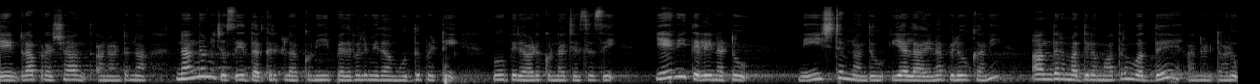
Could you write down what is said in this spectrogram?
ఏంట్రా ప్రశాంత్ అని అంటున్న నందుని చూసి దగ్గరికి లాక్కొని పెదవుల మీద ముద్దు పెట్టి ఊపిరి ఆడకుండా చేసేసి ఏమీ తెలియనట్టు. నీ ఇష్టం నందు ఎలా అయినా పిలువు కానీ అందరి మధ్యలో మాత్రం వద్దే అని అంటాడు.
